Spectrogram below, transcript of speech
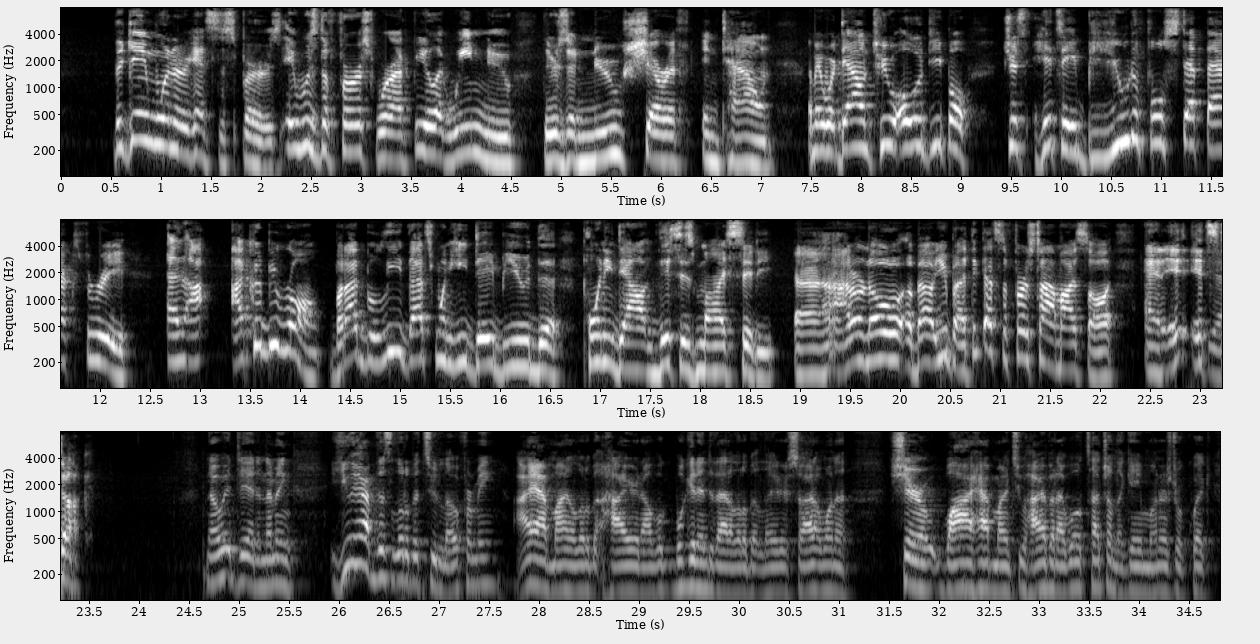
The game winner against the Spurs. It was the first where I feel like we knew there's a new sheriff in town. I mean, we're down two. Oladipo just hits a beautiful step back three, and I I could be wrong, but I believe that's when he debuted the pointing down. This is my city. Uh, I don't know about you, but I think that's the first time I saw it, and it, it stuck. No, it did, and I mean, you have this a little bit too low for me. I have mine a little bit higher, and I'll, we'll, we'll get into that a little bit later. So I don't want to share why I have mine too high, but I will touch on the game winners real quick.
